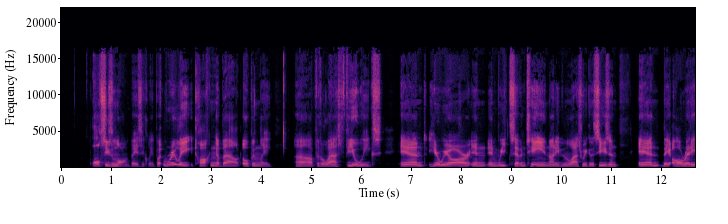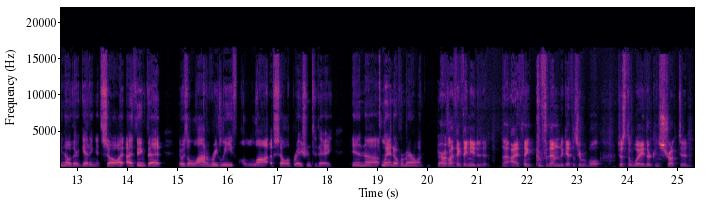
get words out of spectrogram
all season long, basically, but really talking about openly uh, for the last few weeks. And here we are in, in week 17, not even the last week of the season, and they already know they're getting it. So I, I think that there was a lot of relief, a lot of celebration today in uh, Landover, Maryland. Barrows, I think they needed it. Uh, I think for them to get the Super Bowl, just the way they're constructed,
